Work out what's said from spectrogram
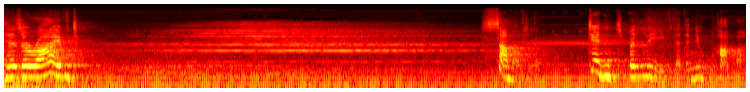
has arrived. Some of you didn't believe that the new Papa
